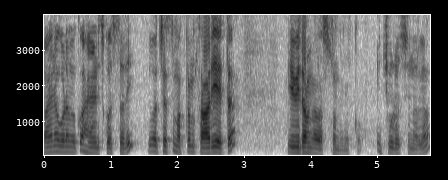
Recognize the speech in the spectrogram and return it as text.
పైన కూడా మీకు హ్యాండ్స్కి వస్తుంది. ఇది వచ్చేసి మొత్తం శారీ అయితే ఈ విధంగా వస్తుంది మీకు. ఇది చూడొచ్చున్నారు కదా.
